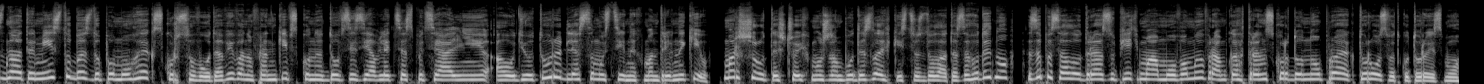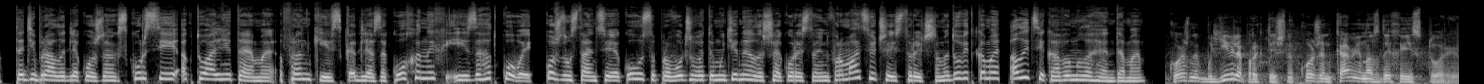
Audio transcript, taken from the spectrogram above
Пізнати місто без допомоги екскурсовода в Івано-Франківську невдовзі з'являться спеціальні аудіотури для самостійних мандрівників. Маршрути, що їх можна буде з легкістю здолати за годину, записали одразу п'ятьма мовами в рамках транскордонного проекту розвитку туризму та дібрали для кожної екскурсії актуальні теми: Франківськ для закоханих і загадковий, кожну станцію якого супроводжуватимуть і не лише корисною інформацією чи історичними довідками, але й цікавими легендами. Кожна будівля, практично, кожен камінь у нас дихає історію.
